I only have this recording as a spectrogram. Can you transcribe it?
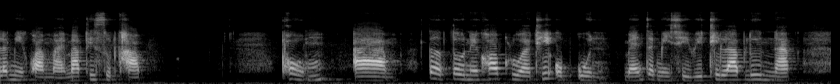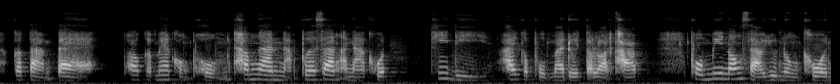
และมีความหมายมากที่สุดครับ ผมอามเติบโตในครอบครัวที่อบอุ่น แม้จะมีชีวิตที่ราบรื่นนัก ก็ตามแต่พ่อกับแม่ของผมทำงานหนักเพื่อสร้างอนาคต ที่ดีให้กับผมมาโดยตลอดครับ ผมมีน้องสาวอยู่หนึ่งคน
